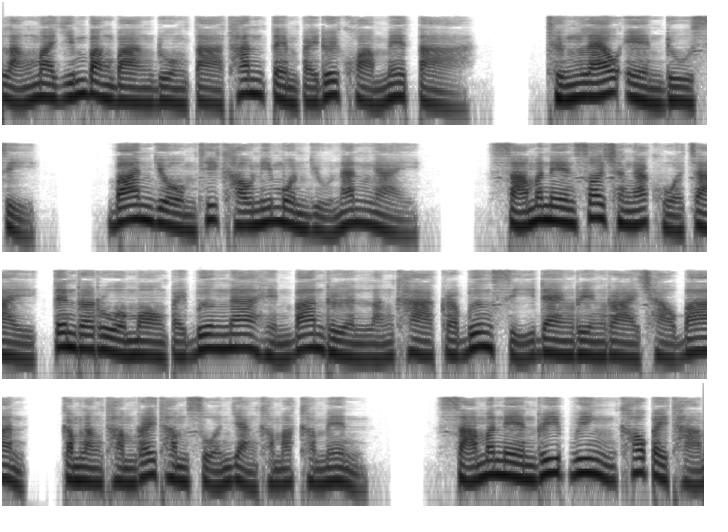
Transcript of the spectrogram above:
หลังมายิ้มบางๆ ดวงตาท่านเต็มไปด้วยความเมตตา ถึงแล้วเอ็นดูสิ บ้านโยมที่เขานิมนต์อยู่นั่นไง สามเณรสร้อยชะงักหัวใจ เต้นระรัวมองไปเบื้องหน้าเห็นบ้านเรือนหลังคากระเบื้องสีแดงเรียงรายชาวบ้านกำลังทำไร่ทำสวนอย่างขมักเขม้น สามเณรรีบวิ่งเข้าไปถาม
